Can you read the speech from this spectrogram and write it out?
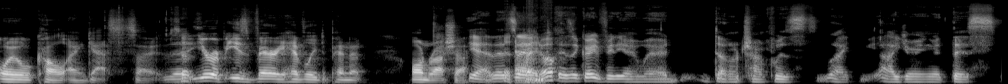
oil, coal, and gas. So, the, So- Europe is very heavily dependent on Russia. Yeah, there's a there's a great video where Donald Trump was like arguing with this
